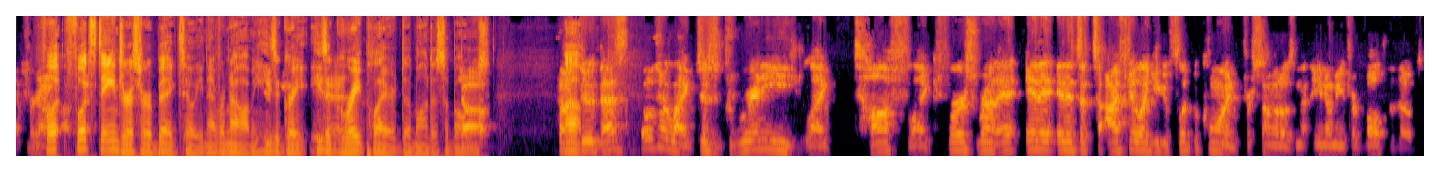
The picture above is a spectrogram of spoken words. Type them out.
I forgot. Foot about foot's dangerous or big too. You never know. I mean, he's a great he's a great player, Domantas Sabonis. that. So, uh, dude, that's those are like just gritty, like tough, like first round. And it and it's a. T- I feel like you could flip a coin for some of those. You know what I mean? For both of those.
